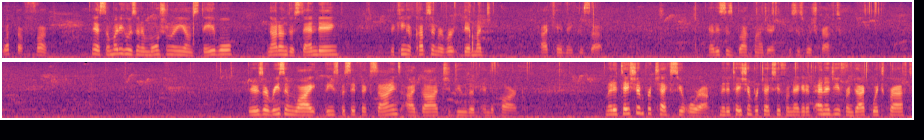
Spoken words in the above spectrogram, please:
what the fuck yeah somebody who's an emotionally unstable not understanding. The King of Cups in reverse. I can't make this up. Yeah, this is black magic. This is witchcraft. There's a reason why these specific signs, I got to do them in the park. Meditation protects your aura. Meditation protects you from negative energy, from dark witchcraft.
